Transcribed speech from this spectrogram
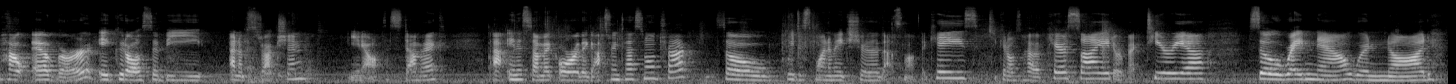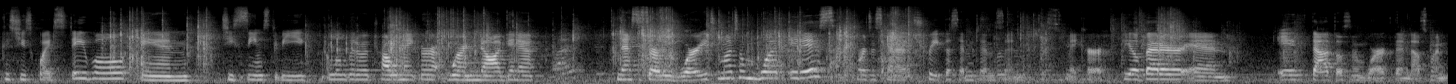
However, it could also be an obstruction, you know, of the stomach, uh, in the stomach or the gastrointestinal tract. So we just want to make sure that that's not the case. She can also have a parasite or bacteria. So right now we're not, because she's quite stable and she seems to be a little bit of a troublemaker, we're not gonna necessarily worry too much on what it is. We're just gonna treat the symptoms and just make her feel better. And if that doesn't work, then that's when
